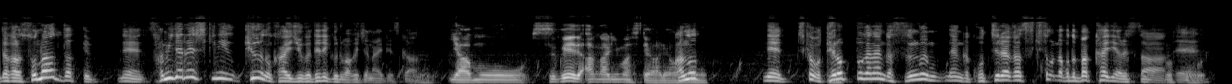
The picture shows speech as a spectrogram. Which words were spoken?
だからその後だってね、サミダレ式に Q の怪獣が出てくるわけじゃないですか。いや、もう、すげえ上がりましたよ、あれは。あの、ね、しかもテロップがなんかすごい、なんかこちらが好きそうなことばっかりであるしさ、そうそうえー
